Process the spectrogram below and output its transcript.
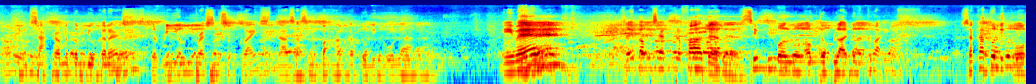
No, yung sacrament of Eucharist, the real presence of Christ, nasa simbahang katoliko lang. Amen? Sa ibang Sacred Father, symbol of the blood of Christ. Sa katoliko,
